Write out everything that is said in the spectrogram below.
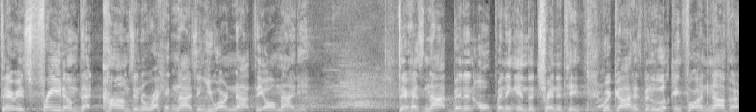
There is freedom that comes in recognizing you are not the Almighty. There has not been an opening in the Trinity where God has been looking for another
